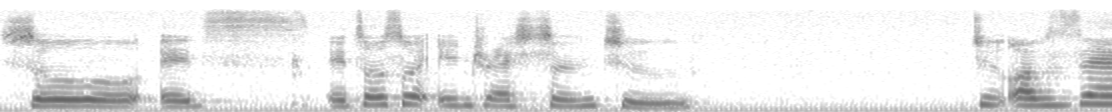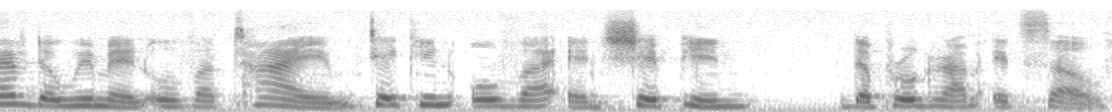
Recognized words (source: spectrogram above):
So it's, it's also interesting to, to observe the women over time taking over and shaping the program itself.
